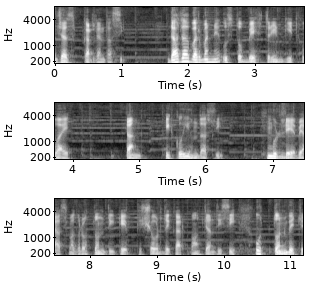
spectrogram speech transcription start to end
ਜਜ਼ਬ ਕਰ ਲੈਂਦਾ ਸੀ। ਦਾਦਾ ਬਰਮਨ ਨੇ ਉਸ ਤੋਂ ਬਿਹਤਰੀਨ ਗੀਤ ਗਵਾਏ। ਟੰਗ ਇੱਕੋ ਹੀ ਹੁੰਦਾ ਸੀ। ਮੁੱਢਲੇ ਅਭਿਆਸ ਮਗਰੋਂ ਧੁਨ ਦੀ ਟੇਪ ਕਿਸ਼ੋਰ ਦੇ ਘਰ ਪਹੁੰਚ ਜਾਂਦੀ ਸੀ। ਉਹ ਧੁਨ ਵਿੱਚ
